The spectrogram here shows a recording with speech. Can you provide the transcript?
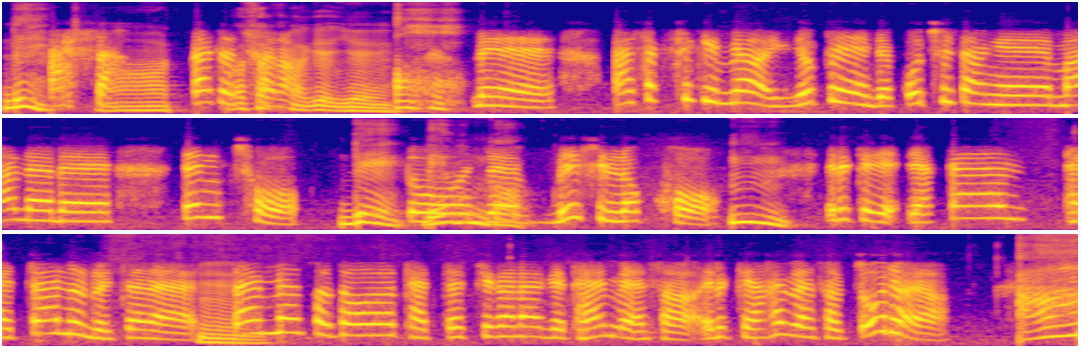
네. 바싹 아, 까자처럼. 예. 네, 바싹 튀기면 옆에 이제 고추장에 마늘에 땡초, 네, 또 이제 거. 매실 넣고 음. 이렇게 약간 달짠으로 있잖아요. 음. 달면서도 달짝지근하게 달면서 이렇게 하면서 졸여요. 아.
